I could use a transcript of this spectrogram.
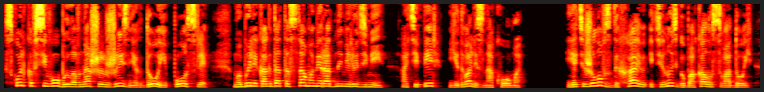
сколько всего было в наших жизнях до и после. Мы были когда-то самыми родными людьми, а теперь едва ли знакомы. Я тяжело вздыхаю и тянусь к бокалу с водой –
